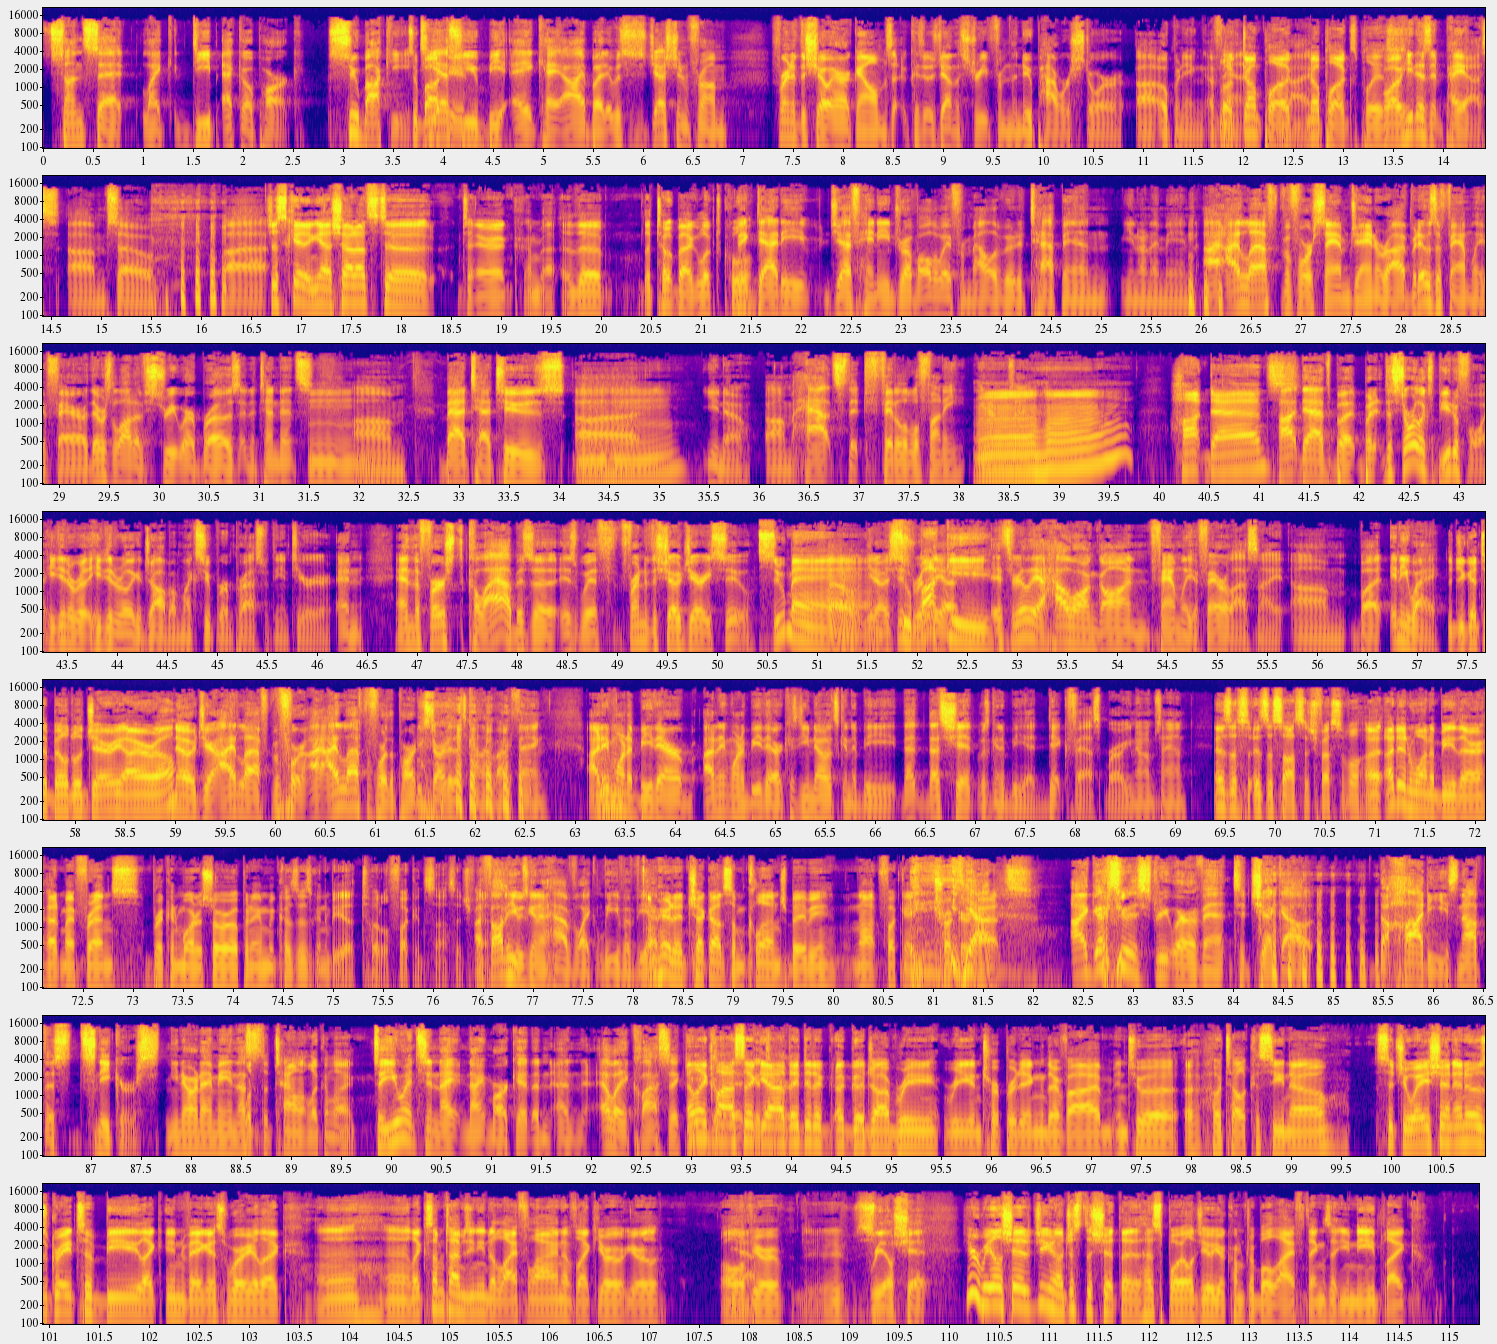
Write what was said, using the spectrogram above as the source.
Sunset, like deep Echo Park. Subaki. Tsubaki. T S U B A K I. But it was a suggestion from friend of the show, Eric Elms, because it was down the street from the new Power Store uh, opening event. Look, don't plug. I- No plugs, please. Well, he doesn't pay us, um, so just kidding. Yeah, shout outs to to Eric. Um, uh, the the tote bag looked cool. Big Daddy Jeff Henney drove all the way from Malibu to tap in. You know what I mean? I, I left before Sam Jane arrived, but it was a family affair. There was a lot of streetwear bros in attendance. Mm. Um, bad tattoos. Uh, Mm-hmm. You know, um, hats that fit a little funny. You know what I'm saying? Uh-huh. Hot dads. Hot dads, but but the store looks beautiful. He did a really he did a really good job. I'm like super impressed with the interior. And and the first collab is a is with friend of the show Jerry Hsu. Hsu man. So you know, it's just really a, it's really a how long gone family affair last night. Um, but anyway, Did you get to build with Jerry IRL? no, Jerry, I left before I, I left before the party started. That's kind of our thing. I Mm-hmm. didn't want to be there. I didn't want to be there because you know it's going to be that that shit was going to be a dick fest, bro. You know what I'm saying? It's a, it's a sausage festival. I, I didn't want to be there at my friend's brick and mortar store opening because it was going to be a total fucking sausage fest. I thought he was going to have like leave a VIP. I'm here to check out some clunge, baby, not fucking trucker Yeah. hats. I go to a streetwear event to check out the hotties, not the sneakers. You know what I mean? That's What's the talent looking like? so you went to night night market, an, an L.A. classic. You LA. Classic, yeah, they did a, a good job re reinterpreting their vibe into a, a hotel casino situation, and it was great to be like in Vegas where you're like, uh, uh, like sometimes you need a lifeline of like your your all of your uh, real shit. Your real shit, you know, just the shit that has spoiled you, your comfortable life, things that you need, like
